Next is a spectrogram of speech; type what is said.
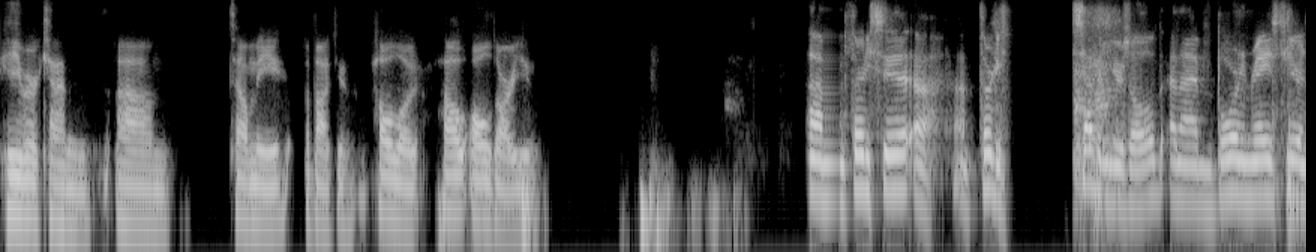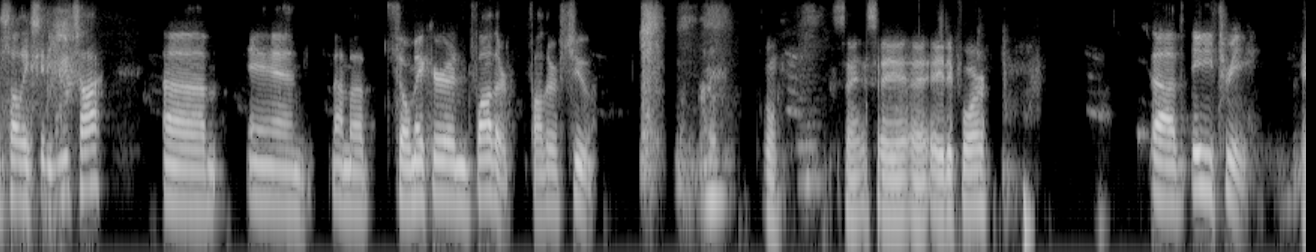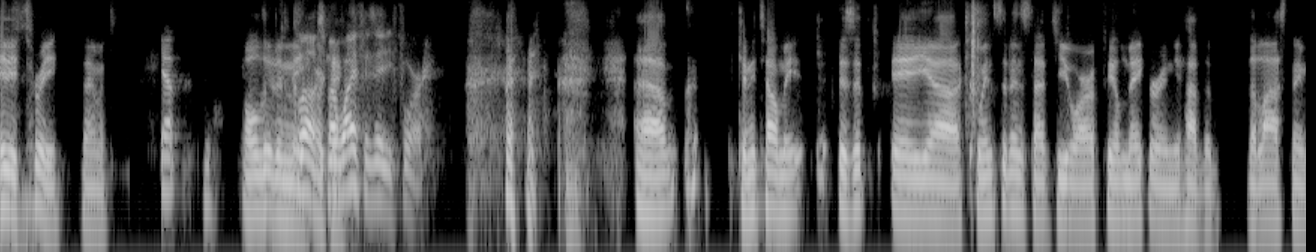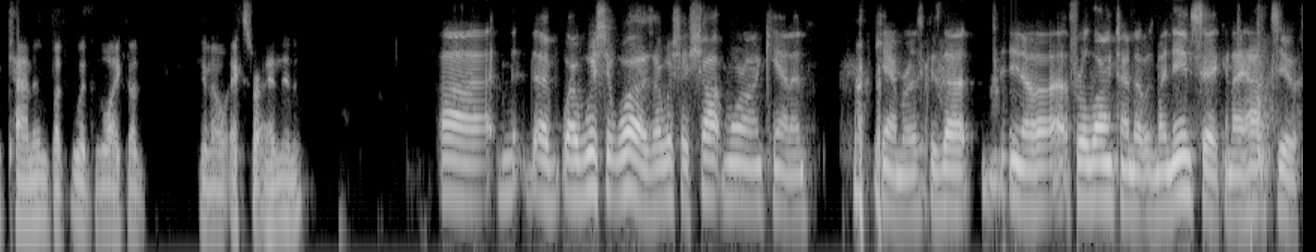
Heber Cannon. Um, tell me about you. How old, how old are you? I'm 36. Uh, I'm 37 years old, and I'm born and raised here in Salt Lake City, Utah. Um, and I'm a filmmaker and father, father of two. Cool. Say, say uh, 84? Uh, 83. 83. Damn it. Older than me. Close. Okay. My wife is 84. um, can you tell me, is it a uh, coincidence that you are a filmmaker and you have the, the last name Cannon, but with like a, you know, extra N in it? Uh, I wish it was. I wish I shot more on Canon cameras because that, you know, uh, for a long time that was my namesake, and I had to.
